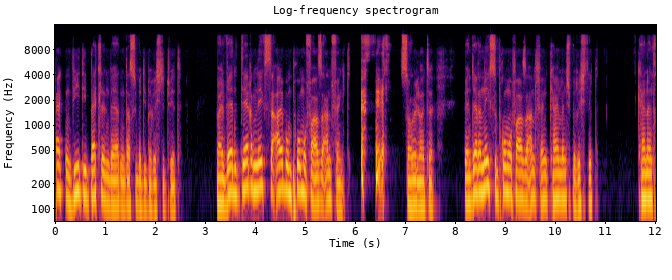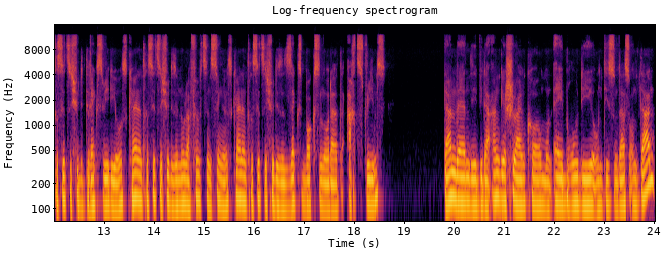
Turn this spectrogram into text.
merken, wie die betteln werden, dass über die berichtet wird. Weil wenn deren nächste Album-Promophase anfängt, sorry Leute, wenn deren nächste Promophase anfängt, kein Mensch berichtet, keiner interessiert sich für die Drecksvideos, keiner interessiert sich für diese 0815 Singles, keiner interessiert sich für diese sechs Boxen oder acht Streams, dann werden die wieder angeschleimt kommen und ey Brudi und dies und das und dann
